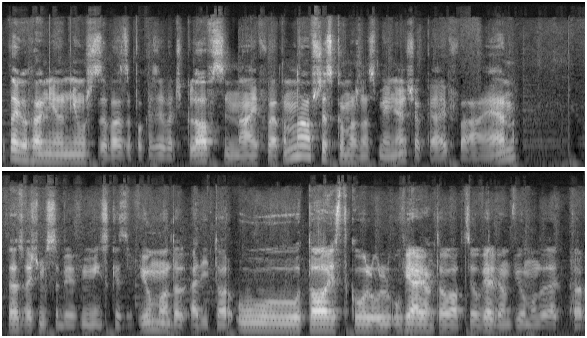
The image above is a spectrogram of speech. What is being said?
Do tego chyba nie, nie muszę za bardzo pokazywać. Glovesy, knife, weapon, no wszystko można zmieniać, ok, fine. Teraz weźmy sobie w miskę z View Model Editor. Uuu, to jest cool, uwielbiam tę opcję, uwielbiam View Model Editor.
